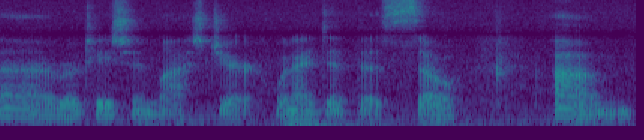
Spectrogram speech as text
uh, rotation last year when I did this. So um,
